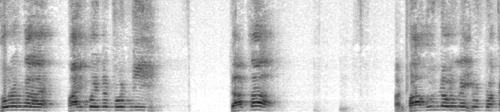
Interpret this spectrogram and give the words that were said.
దూరంగా పారిపోయినటువంటి దాంట్లో పరి- మా ఊళ్ళో ఉన్నటువంటి ఒక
